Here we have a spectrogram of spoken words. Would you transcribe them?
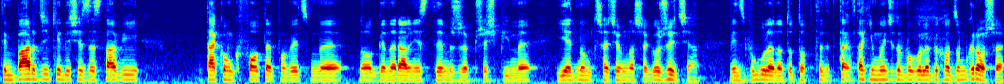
Tym bardziej, kiedy się zestawi taką kwotę powiedzmy, no generalnie z tym, że prześpimy jedną trzecią naszego życia. Więc w ogóle, no to, to w, ta, w takim momencie to w ogóle wychodzą grosze.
